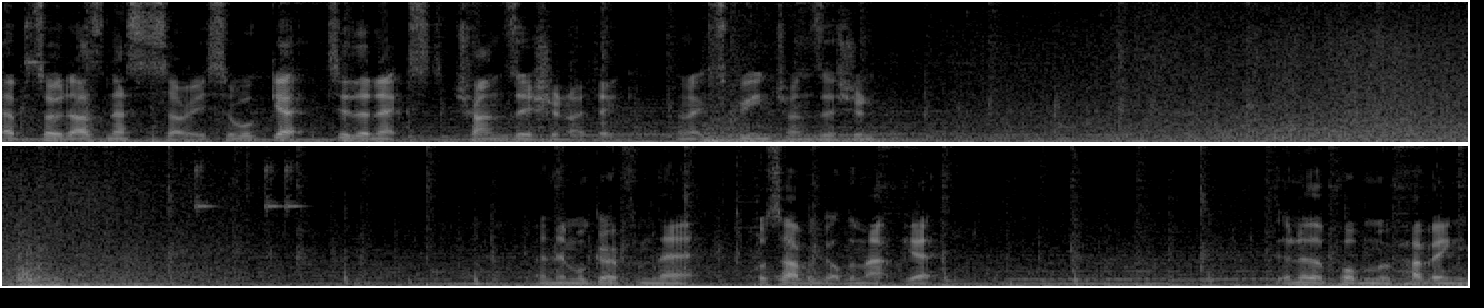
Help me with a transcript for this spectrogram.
episode as necessary. So we'll get to the next transition, I think. The next screen transition. And then we'll go from there. Also I haven't got the map yet. Another problem of having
